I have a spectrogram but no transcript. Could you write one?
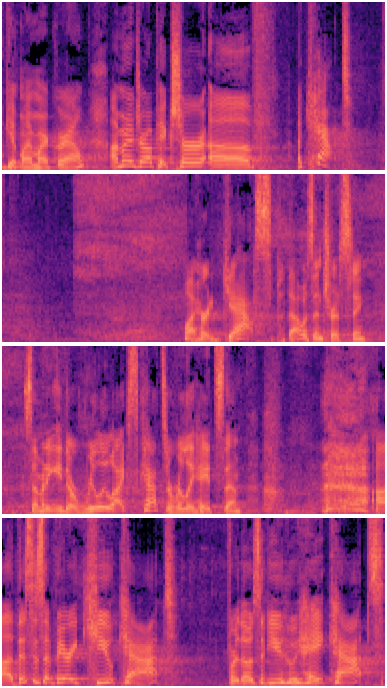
Get my marker out. I'm going to draw a picture of a cat. Well, I heard a gasp. That was interesting. Somebody either really likes cats or really hates them. Uh, this is a very cute cat. For those of you who hate cats,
